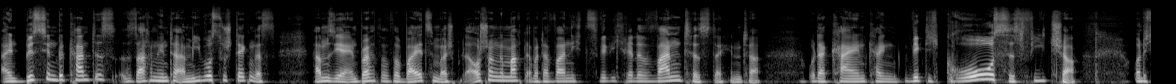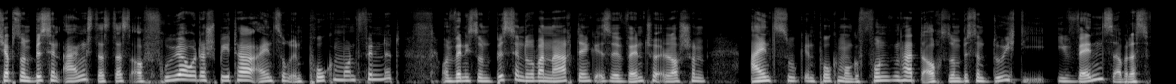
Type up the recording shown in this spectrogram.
ein bisschen bekannt ist, Sachen hinter Amiibos zu stecken. Das haben sie ja in Breath of the Wild zum Beispiel auch schon gemacht, aber da war nichts wirklich Relevantes dahinter. Oder kein, kein wirklich großes Feature. Und ich habe so ein bisschen Angst, dass das auch früher oder später Einzug in Pokémon findet. Und wenn ich so ein bisschen drüber nachdenke, ist eventuell auch schon Einzug in Pokémon gefunden hat, auch so ein bisschen durch die Events, aber das,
